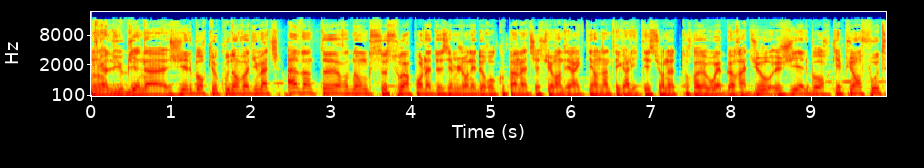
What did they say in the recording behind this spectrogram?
Ljubljana, Gielbourg, coup d'envoi du match à 20h, donc ce soir pour la deuxième journée de recoupe, un match à suivre en direct et en intégralité sur notre web radio Gielbourg. Et puis en foot,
